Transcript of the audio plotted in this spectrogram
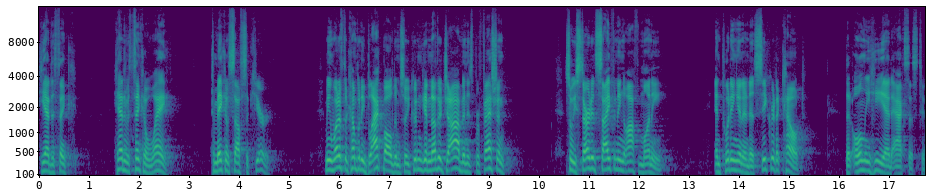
He had to think, he had to think a way to make himself secure. I mean, what if the company blackballed him so he couldn't get another job in his profession? So he started siphoning off money and putting it in a secret account that only he had access to.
